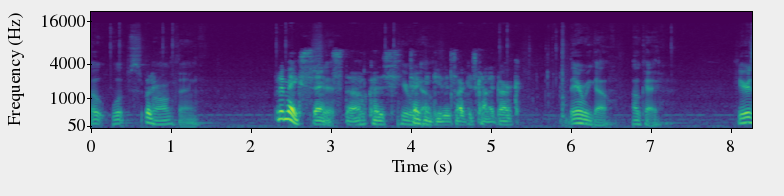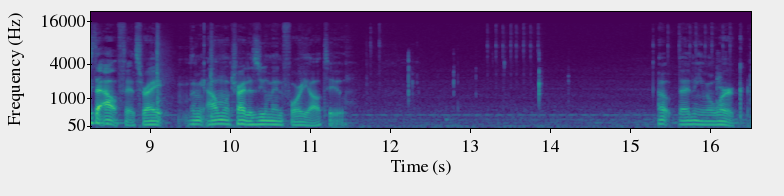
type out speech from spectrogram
Oh, whoops, but wrong it, thing. But it makes sense Shit. though, because technically go. this arc is kind of dark. There we go. Okay. Here's the outfits, right? Let me I'm gonna try to zoom in for y'all too. Oh, that didn't even work.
